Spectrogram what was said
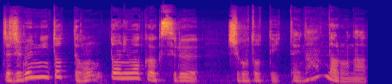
じゃあ自分にとって本当にワクワクする仕事って一体何だろうな。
